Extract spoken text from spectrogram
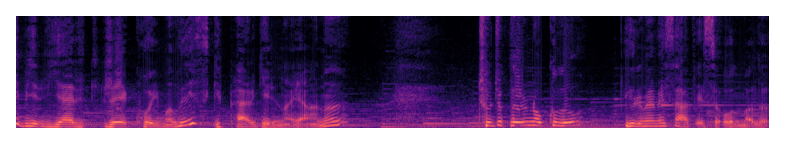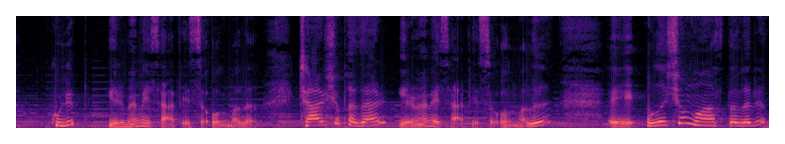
Öyle bir yere koymalıyız ki pergelin ayağını. Çocukların okulu yürüme mesafesi olmalı. Kulüp yürüme mesafesi olmalı. Çarşı pazar yürüme mesafesi olmalı. Ee, ulaşım vasıtaları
